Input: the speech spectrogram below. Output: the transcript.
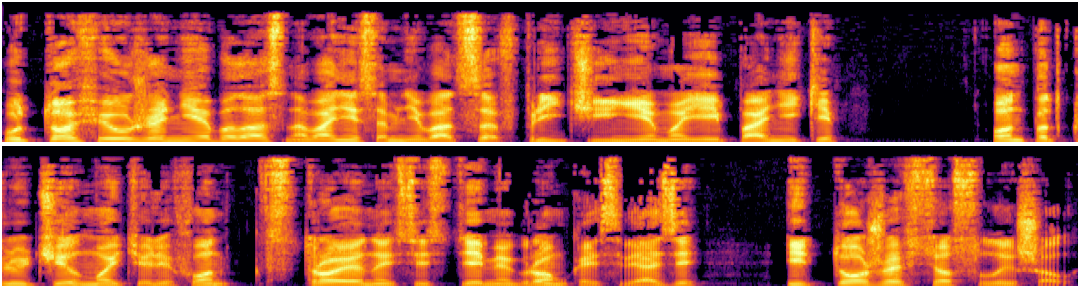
у Тофи уже не было оснований сомневаться в причине моей паники. Он подключил мой телефон к встроенной системе громкой связи и тоже все слышал.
